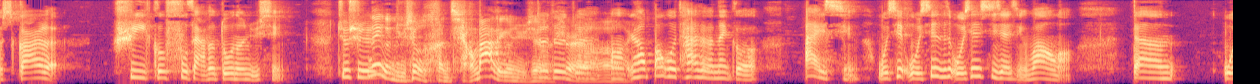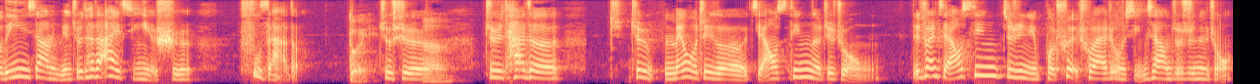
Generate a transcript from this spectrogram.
Scarlett 是一个复杂的多的女性，就是那个女性很强大的一个女性，对对对，啊嗯，然后包括她的那个爱情，我现我现在我现在细节已经忘了，但我的印象里面，就是她的爱情也是复杂的，对，就是、嗯就是她的就就是没有这个简奥斯汀的这种。反正简奥斯汀就是你 portray 出来这种形象，就是那种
